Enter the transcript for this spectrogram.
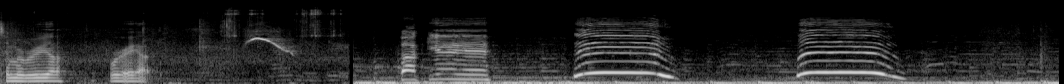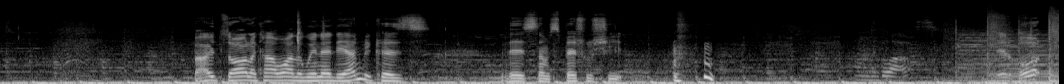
To Moruya, we're out. Fuck yeah! Woo! Woo! Boat's on. I can't wind the window down because there's some special shit. On the glass. Get aboard. Let's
